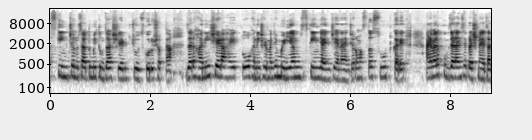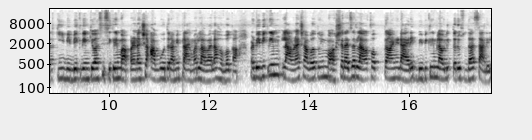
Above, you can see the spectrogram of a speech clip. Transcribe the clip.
स्किनच्या नुसार तुम्ही तुमचा शेड चूज करू शकता. जर हनी शेड आहे तो हनी शेड म्हणजे मीडियम स्किन ज्यांची आहे ना त्यांच्यावर मस्त सूट करेल. आणि मला खूप जणांचे प्रश्न येतात की बीबी क्रीम किंवा सीसी क्रीम वापरण्याच्या अगोदर आम्ही प्रायमर लावायला हवं का? पण बीबी क्रीम लावण्याच्या अगोदर तुम्ही मॉइश्चरायझर लावा फक्त आणि डायरेक्ट बीबी क्रीम लावली तरी सुद्धा चालेल.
